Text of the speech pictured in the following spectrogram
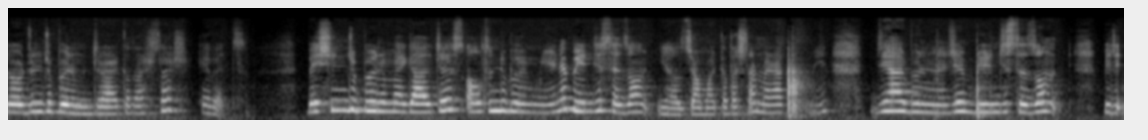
Dördüncü bölümdür arkadaşlar. Evet. Beşinci bölüme geleceğiz. Altıncı bölüm yerine birinci sezon yazacağım arkadaşlar. Merak etmeyin. Diğer bölümlerce birinci sezon bir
